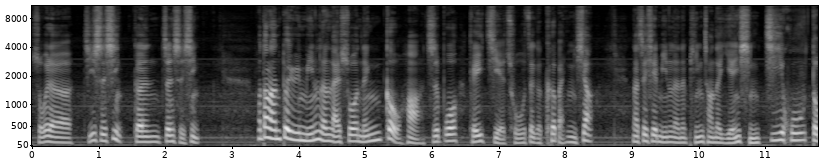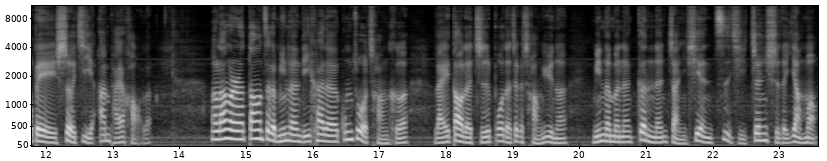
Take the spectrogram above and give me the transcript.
所谓的及时性跟真实性。那当然，对于名人来说，能够哈直播可以解除这个刻板印象。”那这些名人呢，平常的言行几乎都被设计安排好了。那然而，当这个名人离开了工作场合，来到了直播的这个场域呢，名人们呢更能展现自己真实的样貌。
